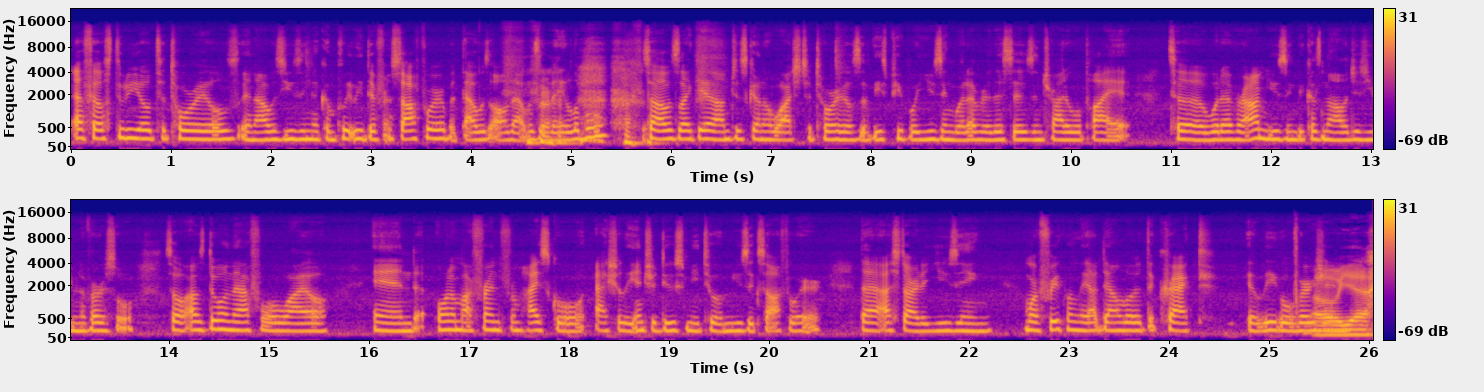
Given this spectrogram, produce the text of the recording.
FL Studio tutorials, and I was using a completely different software, but that was all that was available. so I was like, yeah, I'm just gonna watch tutorials of these people using whatever this is and try to apply it to whatever I'm using because knowledge is universal. So I was doing that for a while. And one of my friends from high school actually introduced me to a music software that I started using more frequently. I downloaded the cracked illegal version. oh yeah,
